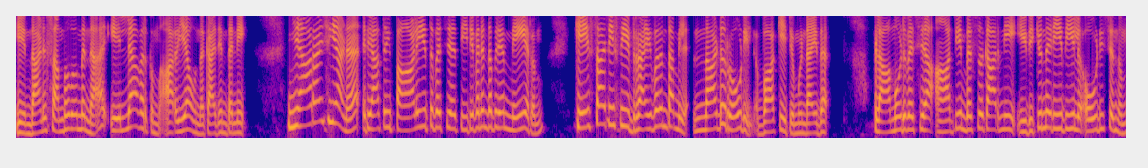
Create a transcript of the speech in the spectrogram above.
എന്താണ് സംഭവമെന്ന് എല്ലാവർക്കും അറിയാവുന്ന കാര്യം തന്നെ. ഞായറാഴ്ചയാണ് രാത്രി പാളയത്ത് വെച്ച് തിരുവനന്തപുരം മേയറും K S R T C ഡ്രൈവറും തമ്മിൽ നടു റോഡിൽ വാക്കേറ്റമുണ്ടായത്. പ്ലാമോഡ് വെച്ച് ആദ്യം ബസ്സുകാരനെ ഇടിക്കുന്ന രീതിയിൽ ഓടിച്ചെന്നും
